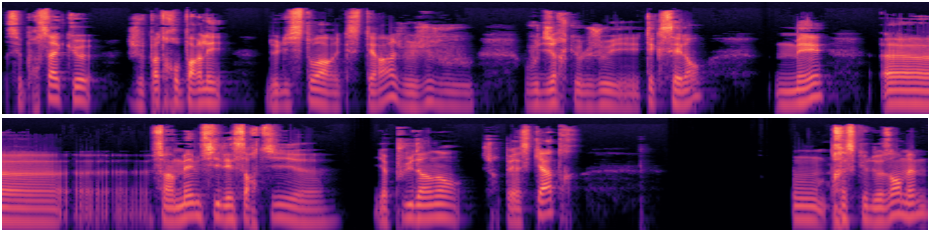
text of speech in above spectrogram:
c'est pour ça que je vais pas trop parler de l'histoire, etc. Je vais juste vous, dire que le jeu est excellent. Mais, euh, enfin, même s'il est sorti euh, il y a plus d'un an sur PS4, on, presque deux ans même,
